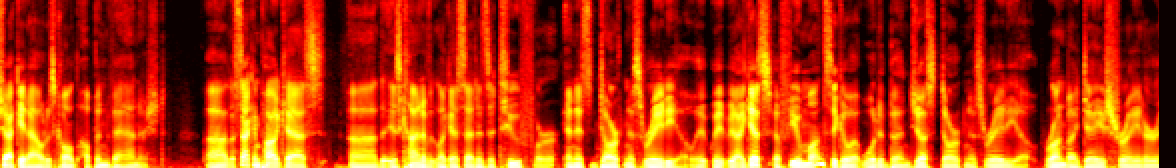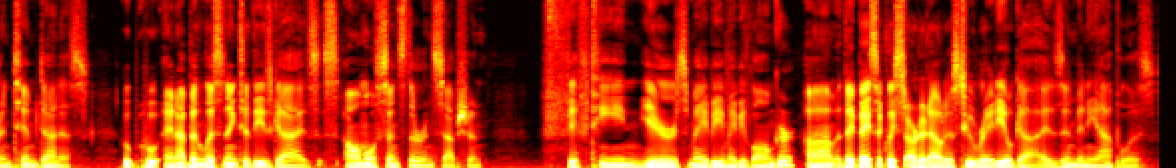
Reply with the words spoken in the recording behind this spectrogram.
Check it out. It's called Up and Vanished. Uh, the second podcast uh, is kind of like I said, is a twofer, and it's Darkness Radio. It, it- I guess a few months ago it would have been just Darkness Radio, run by Dave Schrader and Tim Dennis, who, who and I've been listening to these guys almost since their inception. 15 years, maybe, maybe longer. Um, they basically started out as two radio guys in Minneapolis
